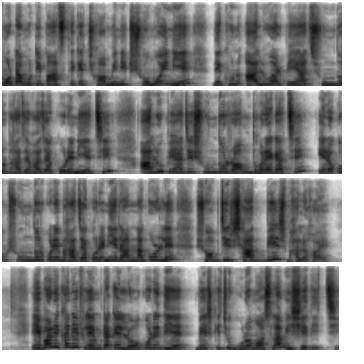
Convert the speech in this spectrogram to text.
মোটামুটি পাঁচ থেকে ছ মিনিট সময় নিয়ে দেখুন আলু আর পেঁয়াজ সুন্দর ভাজা ভাজা করে নিয়েছি। আলু পেঁয়াজে সুন্দর রং ধরে গেছে। এরকম সুন্দর করে ভাজা করে নিয়ে রান্না করলে সবজির স্বাদ বেশ ভালো হয়। এবার এখানে ফ্লেমটাকে লো করে দিয়ে বেশ কিছু গুঁড়ো মশলা মিশিয়ে দিচ্ছি।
